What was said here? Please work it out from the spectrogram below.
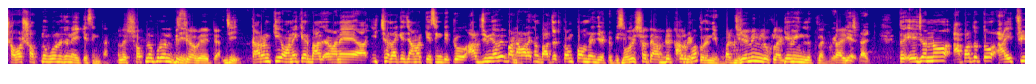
সবার স্বপ্ন পূরণের জন্য এই কেসিংটা মানে স্বপ্ন পূরণ পিসি হবে এটা? জি। কারণ কি অনেকের মানে ইচ্ছা থাকে যে আমার কেসিংটা একটু আট জিবি হবে বাট আমার এখন বাজেট কম কম রেঞ্জের একটা পিসি ভবিষ্যতে আপডেট করব করে নিব। বাট গেমিং লুক লাগবে। গেমিং লুক লাগবে। রাইট তো এই জন্য আপাতত আই থ্রি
